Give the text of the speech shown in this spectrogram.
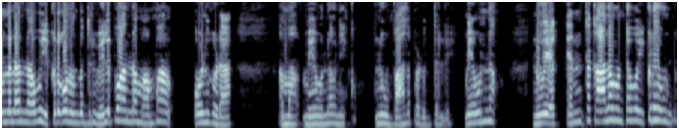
ఉండనన్నావు ఇక్కడ కూడా ఉండొద్దు నువ్వు వెళ్ళిపో అన్న మా అమ్మ వాళ్ళు కూడా అమ్మ మేమున్నావు నీకు. నువ్వు బాధపడొద్దల్లి మేమున్నాం. నువ్వు ఎ- ఎంత కాలం ఉంటావో ఇక్కడే ఉండు.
